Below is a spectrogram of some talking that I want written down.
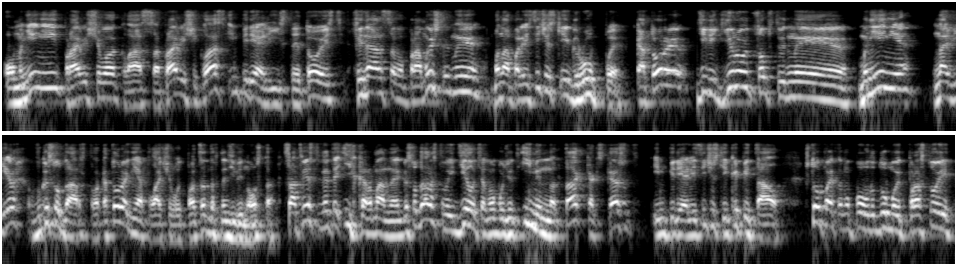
о мнении правящего класса. Правящий класс – империалисты, то есть финансово-промышленные монополистические группы, которые делегируют собственные мнения наверх в государство, которое они оплачивают процентов на 90. Соответственно, это их карманное государство, и делать оно будет именно так, как скажет империалистический капитал. Что по этому поводу думает простой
